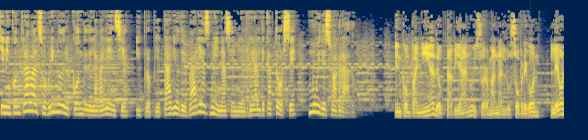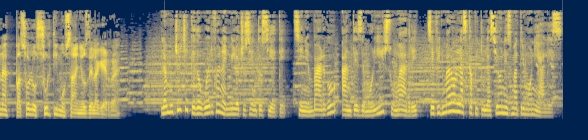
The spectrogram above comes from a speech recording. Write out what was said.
quien encontraba al sobrino del conde de la Valencia y propietario de varias minas en el Real de Catorce, muy de su agrado. En compañía de Octaviano y su hermana Luz Obregón, Leona pasó los últimos años de la guerra. La muchacha quedó huérfana en 1807. Sin embargo, antes de morir su madre, se firmaron las capitulaciones matrimoniales.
